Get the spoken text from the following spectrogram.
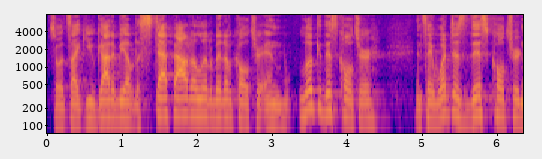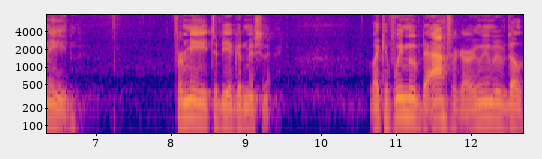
So it's like you've got to be able to step out a little bit of culture and look at this culture and say, what does this culture need for me to be a good missionary? Like if we move to Africa or we move to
